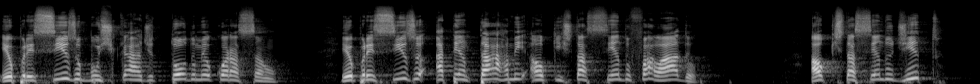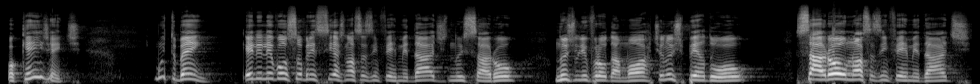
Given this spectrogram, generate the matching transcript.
Eu preciso buscar de todo o meu coração. Eu preciso atentar-me ao que está sendo falado, ao que está sendo dito. Ok, gente? Muito bem. Ele levou sobre si as nossas enfermidades, nos sarou nos livrou da morte, nos perdoou, sarou nossas enfermidades.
